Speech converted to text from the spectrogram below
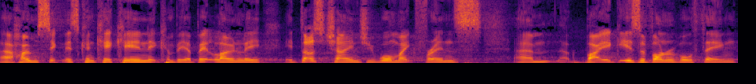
Uh, homesickness can kick in, it can be a bit lonely. It does change, you will make friends, um, but it is a vulnerable thing.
